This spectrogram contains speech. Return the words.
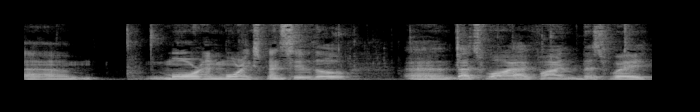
um, more and more expensive though. Um, that's why I find this way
